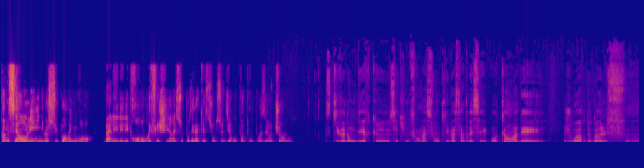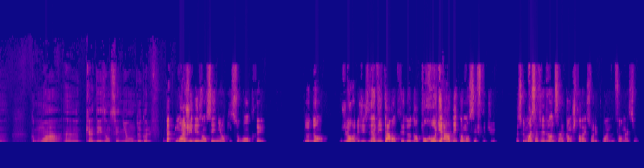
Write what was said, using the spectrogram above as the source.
comme c'est en ligne, le support est nouveau, bah, les, les, les, pros vont réfléchir et se poser la question de se dire on peut proposer autre chose. Ce qui veut donc dire que c'est une formation qui va s'adresser autant à des joueurs de golf euh, comme moi euh, qu'à des enseignants de golf. Bah, moi, j'ai des enseignants qui sont rentrés dedans. Je, leur, je les invite à rentrer dedans pour regarder comment c'est foutu. Parce que moi, ça fait 25 ans que je travaille sur les programmes de formation.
